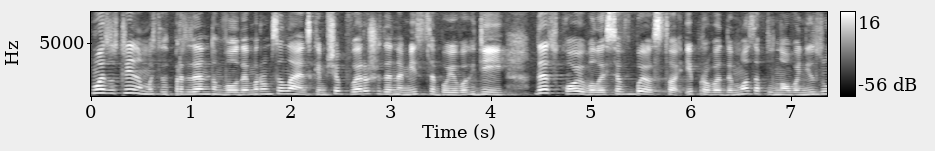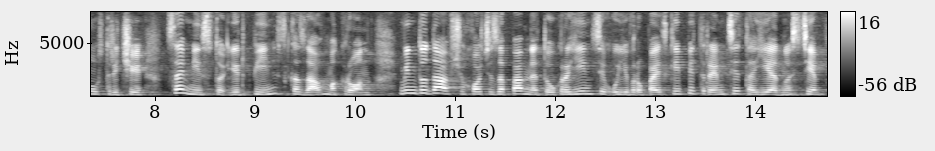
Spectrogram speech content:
Ми зустрінемося з президентом Володимиром Зеленським, щоб вирушити на місце бойових дій, де скоювалися вбивства, і проведемо заплановані зустрічі. Це місто Ірпінь, сказав Макрон. Він додав, що хоче запевнити українців у європейській підтримці та єдності.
